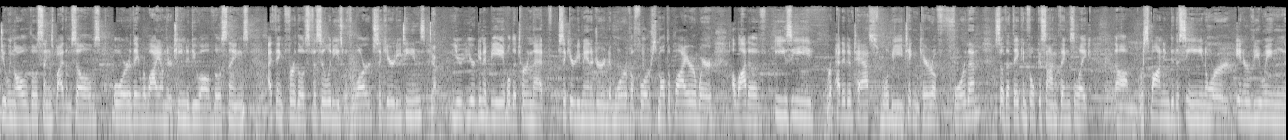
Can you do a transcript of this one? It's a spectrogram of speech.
doing all of those things by themselves, or they rely on their team to do all of those things. I think for those facilities with large security teams, Yep. you're, you're going to be able to turn that security manager into more of a force multiplier where a lot of easy repetitive tasks will be taken care of for them so that they can focus on things like um, responding to the scene or interviewing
